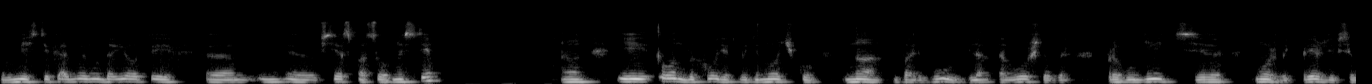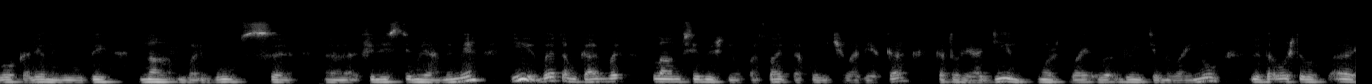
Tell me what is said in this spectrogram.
вместе как бы ему дает и все способности. И он выходит в одиночку на борьбу для того, чтобы пробудить, может быть, прежде всего колено Иуды на борьбу с филистимлянами. И в этом как бы план Всевышнего послать такого человека, который один может выйти на войну для того, чтобы э,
